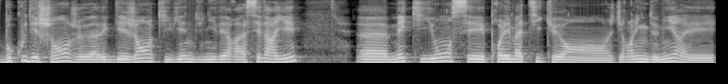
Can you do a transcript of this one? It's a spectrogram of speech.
Beaucoup d'échanges avec des gens qui viennent d'univers assez variés, euh, mais qui ont ces problématiques en, je dirais, en ligne de mire et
